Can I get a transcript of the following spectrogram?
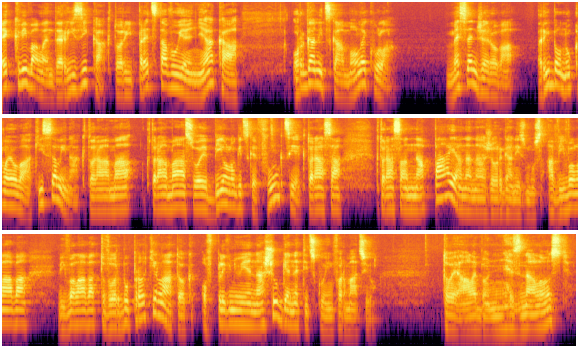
ekvivalent rizika, ktorý predstavuje nejaká organická molekula, messengerová ribonukleová kyselina, ktorá má, ktorá má svoje biologické funkcie, ktorá sa, ktorá sa napája na náš organizmus a vyvoláva, vyvoláva tvorbu protilátok, ovplyvňuje našu genetickú informáciu to je alebo neznalosť,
